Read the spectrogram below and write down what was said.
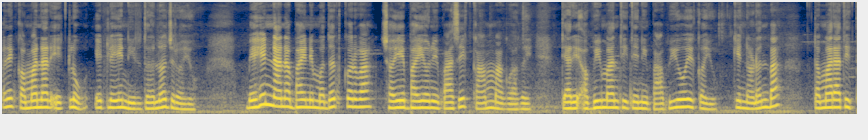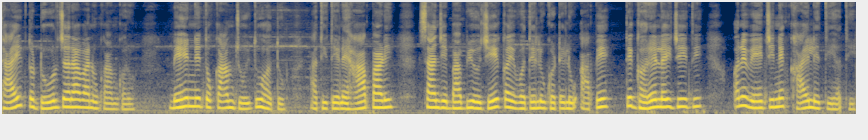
અને કમાનાર એકલો એટલે એ નિર્ધન જ રહ્યો. બહેન નાના ભાઈને મદદ કરવા છએ ભાઈઓની પાસે કામ માગવા ગઈ. ત્યારે અભિમાનથી તેની ભાભીઓએ કહ્યું કે, નણંદબા, તમારાથી થાય તો ઢોર ચરાવવાનું કામ કરો. બહેનને તો કામ જોઈતું હતું. આથી તેણે હા પાડી. સાંજે ભાભીઓ જે કંઈ વધેલું ઘટેલું આપે તે ઘરે લઈ જતી અને વહેંચીને ખાઈ લેતી હતી.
